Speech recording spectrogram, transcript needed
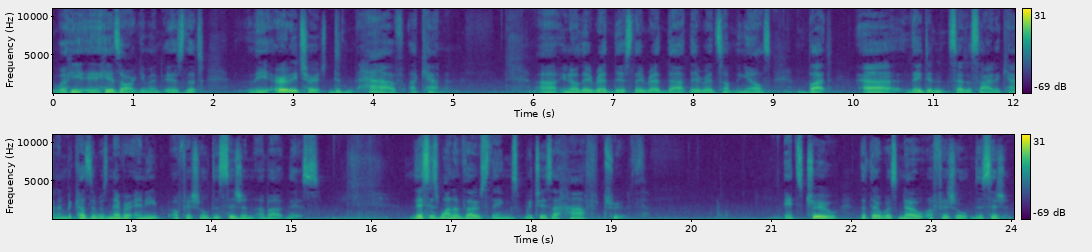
well, he, his argument is that the early church didn't have a canon. Uh, you know, they read this, they read that, they read something else, but uh, they didn't set aside a canon because there was never any official decision about this. This is one of those things which is a half truth. It's true that there was no official decision.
